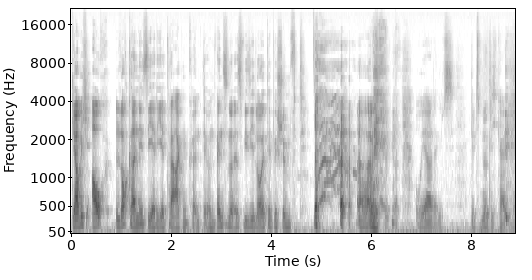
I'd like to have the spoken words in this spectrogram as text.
glaube ich, auch locker eine Serie tragen könnte. Und wenn es nur ist, wie sie Leute beschimpft. äh, Oh ja, da gibt's, gibt's Möglichkeiten. ne?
